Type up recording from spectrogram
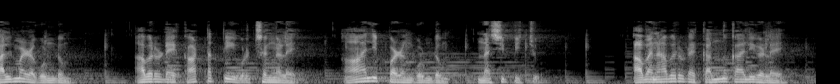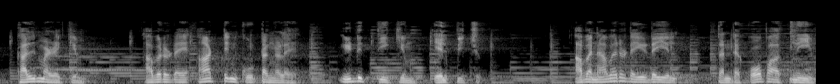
കൽമഴ കൊണ്ടും അവരുടെ കാട്ടത്തീ വൃക്ഷങ്ങളെ ആലിപ്പഴം കൊണ്ടും നശിപ്പിച്ചു. അവൻ അവരുടെ കന്നുകാലികളെ കൽമഴയ്ക്കും അവരുടെ ആട്ടിൻകൂട്ടങ്ങളെ ഇടിത്തീക്കും ഏൽപ്പിച്ചു. അവൻ അവരുടെ ഇടയിൽ തന്റെ കോപാഗ്നിയും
